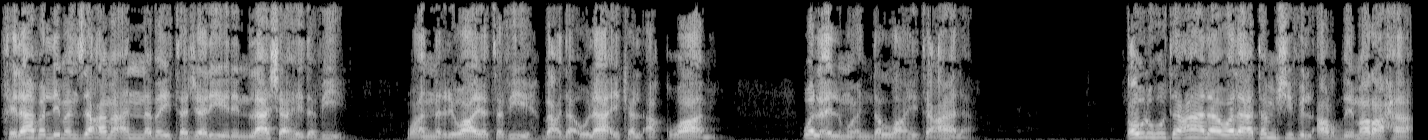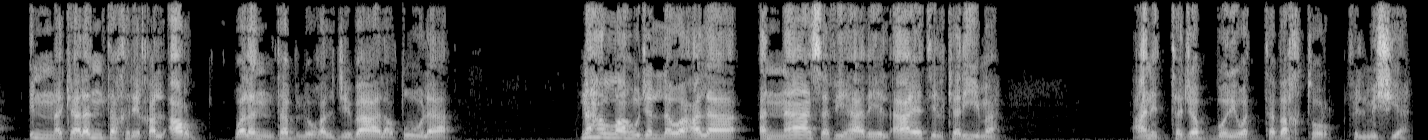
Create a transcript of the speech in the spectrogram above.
خلافا لمن زعم أن بيت جرير لا شاهد فيه وأن الرواية فيه بعد أولئك الأقوام والعلم عند الله تعالى. قوله تعالى ولا تمشي في الأرض مرحا إنك لن تخرق الأرض ولن تبلغ الجبال طولا. نهى الله جل وعلا الناس في هذه الآية الكريمة عن التجبر والتبختر في المشية.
